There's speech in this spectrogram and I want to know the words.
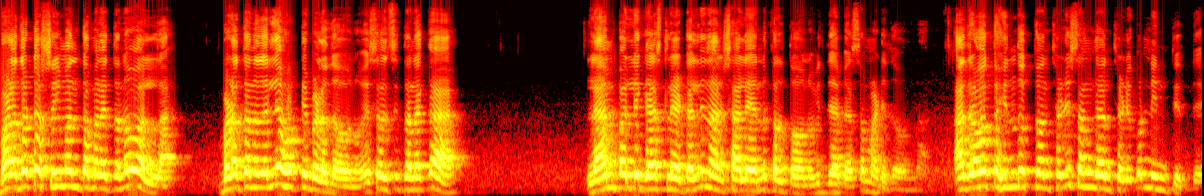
ಬಹಳ ದೊಡ್ಡ ಶ್ರೀಮಂತ ಮನೆತನವೂ ಅಲ್ಲ. ಬಡತನದಲ್ಲೇ ಹುಟ್ಟಿ ಬೆಳೆದವನು. ಎಸ್ ಎಲ್ ಸಿ ತನಕ ಲ್ಯಾಂಪ್ ಅಲ್ಲಿ, ಗ್ಯಾಸ್ ಲೈಟಲ್ಲಿ ಅಲ್ಲಿ ನಾನು ಶಾಲೆಯನ್ನು ಕಲಿತವನು, ವಿದ್ಯಾಭ್ಯಾಸ ಮಾಡಿದವನು ನಾನು. ಆದ್ರೆ ಅವತ್ತು ಹಿಂದುತ್ವ ಅಂತ ಹೇಳಿ ಸಂಘ ಅಂತ ಹೇಳಿಕೊಂಡು ನಿಂತಿದ್ದೆ.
